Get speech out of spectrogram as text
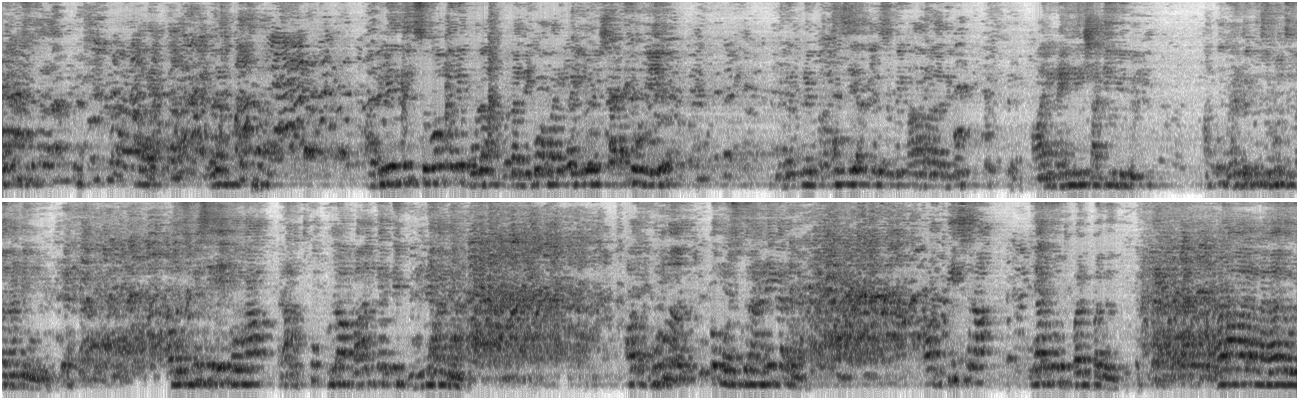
मैंने सोचा मैं अगले दिन सुबह मैंने बोला बोला, देखो, हमारी नई नई शादी हो गई है। मैंने अपने पति से अगले सुबह कहा, बोला, देखो, हमारी नई नई शादी हुई बोली हमको घर पे कुछ रूल्स बनाने होंगे। और उसमें से एक होगा, रात को खुला बाँध करके घूमने आने। और घूमा तो मुस्कुराने का नहीं और तीसरा या वो बल्ब बदल बड़ा वाला लगा दो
